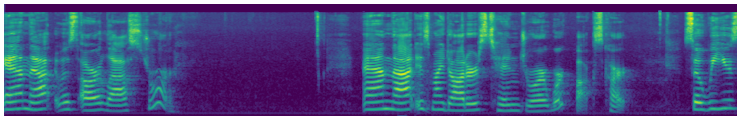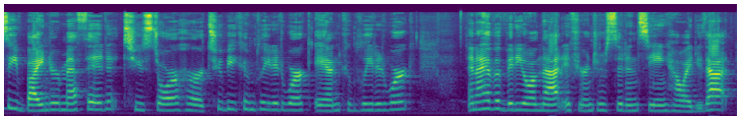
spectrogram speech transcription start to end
And that was our last drawer. And that is my daughter's 10 drawer workbox cart. So we use the binder method to store her to be completed work and completed work. And I have a video on that if you're interested in seeing how I do that,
